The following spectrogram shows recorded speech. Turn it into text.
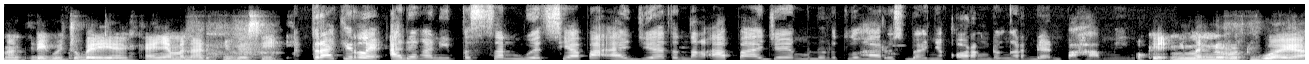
Nanti deh gue coba deh ya, kayaknya menarik juga sih. Terakhir, Le, ada gak nih pesan buat siapa aja tentang apa aja yang menurut lu harus banyak orang denger dan pahami? Oke, ini menurut gue ya.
